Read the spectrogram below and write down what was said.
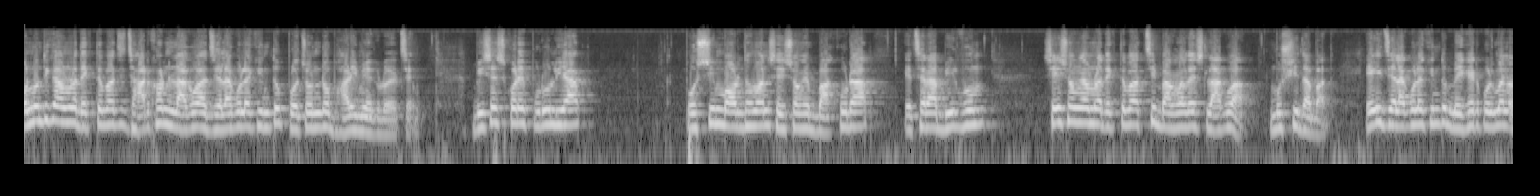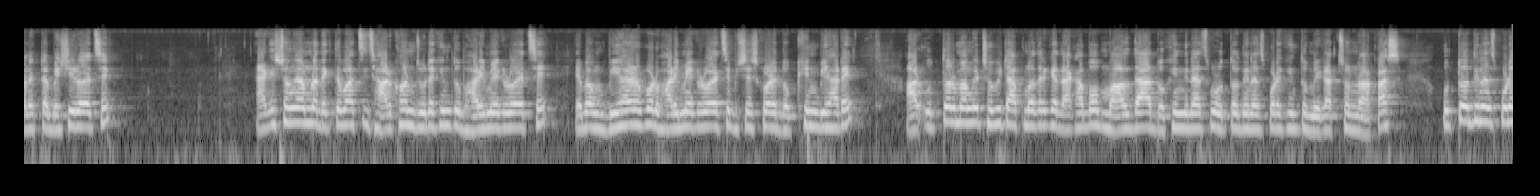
অন্যদিকে আমরা দেখতে পাচ্ছি ঝাড়খণ্ড লাগোয়া জেলাগুলো কিন্তু প্রচণ্ড ভারী মেঘ রয়েছে। বিশেষ করে পুরুলিয়া, পশ্চিম বর্ধমান, সেই সঙ্গে বাঁকুড়া, এছাড়া বীরভূম, সেই সঙ্গে আমরা দেখতে পাচ্ছি বাংলাদেশ লাগোয়া, মুর্শিদাবাদ। এই জেলাগুলো কিন্তু মেঘের পরিমাণ অনেকটা বেশি রয়েছে। একই সঙ্গে আমরা দেখতে পাচ্ছি ঝাড়খণ্ড জুড়ে কিন্তু ভারী মেঘ রয়েছে এবং বিহারের ওপর ভারী মেঘ রয়েছে, বিশেষ করে দক্ষিণ বিহারে। আর উত্তরবঙ্গের ছবিটা আপনাদেরকে দেখাবো। মালদা, দক্ষিণ দিনাজপুর, উত্তর দিনাজপুরে কিন্তু মেঘাচ্ছন্ন আকাশ। উত্তর দিনাজপুরে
